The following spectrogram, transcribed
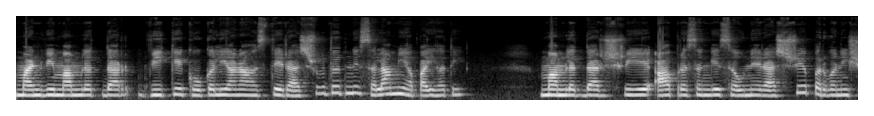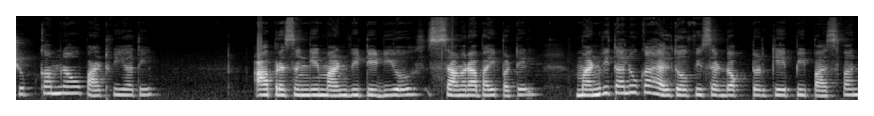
માંડવી મામલતદાર વી કે ગોકલિયાના હસ્તે રાષ્ટ્રધ્વજને સલામી અપાઈ હતી. મામલતદારશ્રીએ આ પ્રસંગે સૌને રાષ્ટ્રીય પર્વની શુભકામનાઓ પાઠવી હતી. આ પ્રસંગે Mandvi TDO Samrabhai Patel Mandvi taluka health officer doctor K P Paswan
